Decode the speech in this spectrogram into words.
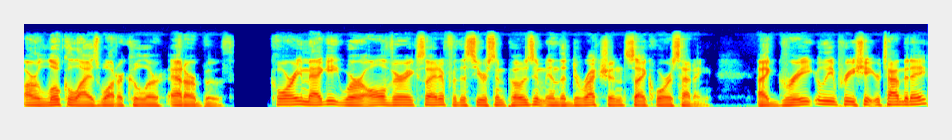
our localized water cooler at our booth. Corrie, Maggie, we're all very excited for this year's symposium and the direction Sitecore is heading. I greatly appreciate your time today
